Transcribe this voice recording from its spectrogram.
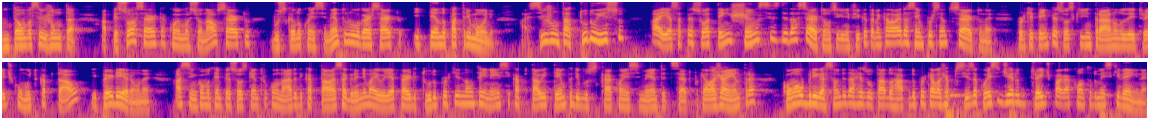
Então você junta a pessoa certa com o emocional certo, buscando conhecimento no lugar certo e tendo patrimônio. Aí, se juntar tudo isso, aí essa pessoa tem chances de dar certo. Não significa também que ela vai dar 100% certo, né? Porque tem pessoas que entraram no day trade com muito capital e perderam, né? Assim como tem pessoas que entram com nada de capital, essa grande maioria perde tudo porque não tem nem esse capital e tempo de buscar conhecimento, etc. Porque ela já entra com a obrigação de dar resultado rápido porque ela já precisa, com esse dinheiro do trade, pagar a conta do mês que vem, né?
